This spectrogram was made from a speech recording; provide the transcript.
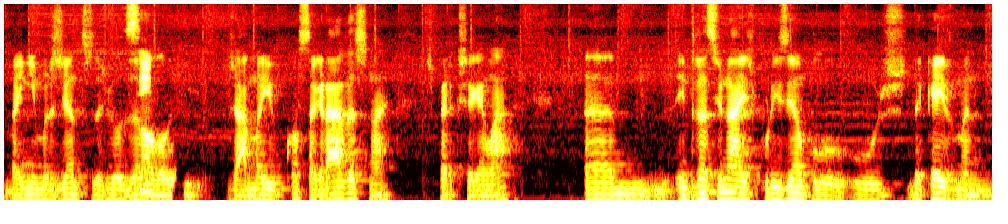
bem emergentes, 2019 já meio consagradas, não é? Espero que cheguem lá. Um, internacionais, por exemplo, os da Caveman,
